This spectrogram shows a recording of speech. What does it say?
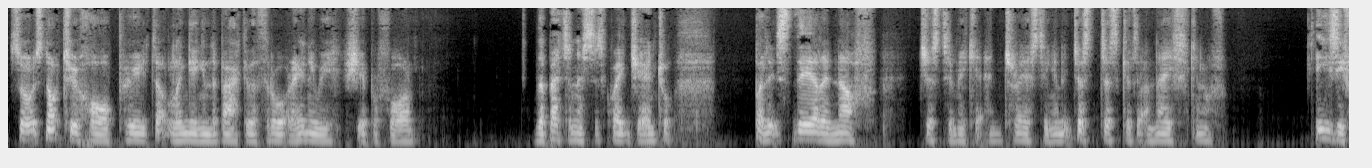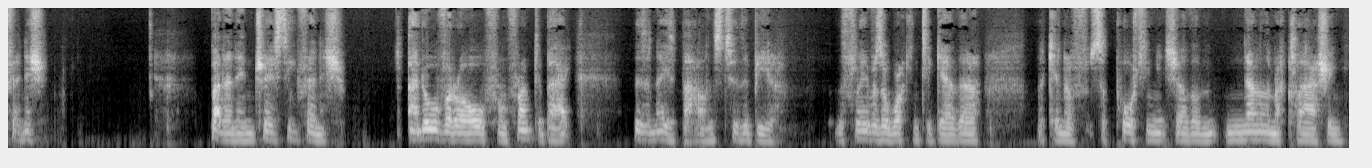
So it's not too hoppy, not lingering in the back of the throat or any way, shape or form. The bitterness is quite gentle, but it's there enough just to make it interesting and it just, just gives it a nice kind of easy finish. But an interesting finish. And overall, from front to back, there's a nice balance to the beer. The flavours are working together, they're kind of supporting each other, none of them are clashing.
